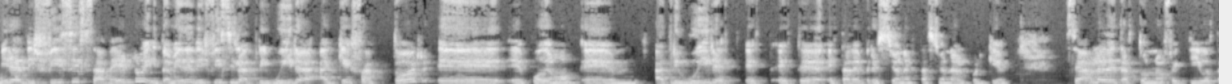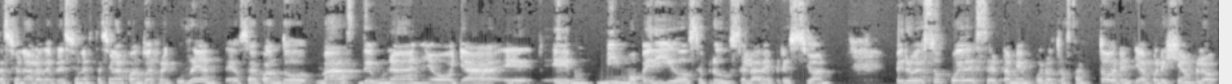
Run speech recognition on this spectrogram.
Mira, es difícil saberlo y también es difícil atribuir a, qué factor eh, eh, podemos eh, atribuir este, esta depresión estacional, porque se habla de trastorno afectivo estacional o depresión estacional cuando es recurrente, o sea, cuando más de un año ya en un mismo periodo se produce la depresión, pero eso puede ser también por otros factores, ya por ejemplo,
